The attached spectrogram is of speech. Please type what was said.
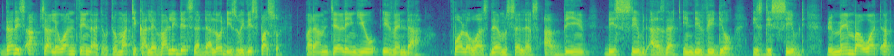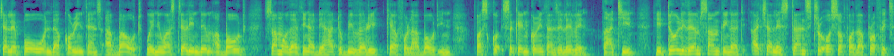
That is actually one thing that automatically validates that the Lord is with this person. But I'm telling you, even the followers themselves are being deceived as that individual is deceived. Remember what actually Paul warned the Corinthians about when he was telling them about some of the things that they had to be very careful about in First, Second Corinthians 11, 13. He told them something that actually stands true also for the prophets.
